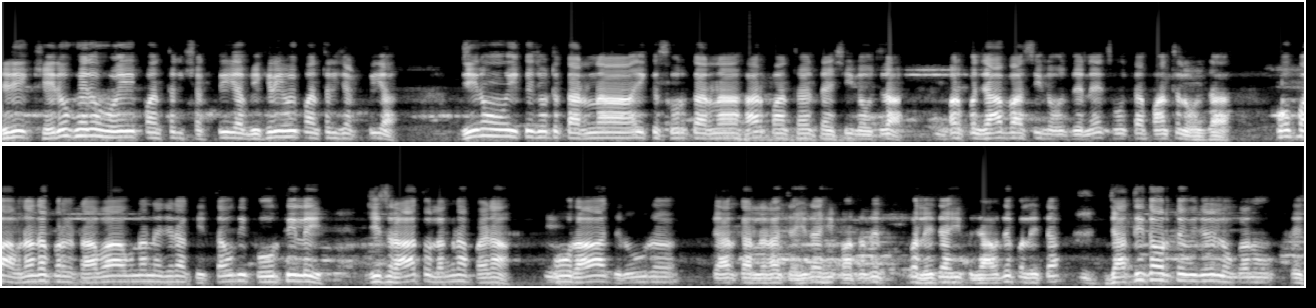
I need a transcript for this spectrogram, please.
ਜਿਹੜੀ ਖੇਰੂ ਖੇਰੂ ਹੋਈ ਪੰਥਕ ਸ਼ਕਤੀ ਆ, ਵਿਖਰੀ ਹੋਈ ਪੰਥਕ ਸ਼ਕਤੀ ਆ ਜਿਹਨੂੰ ਇਕਜੁੱਟ ਕਰਨਾ, ਇੱਕ ਸੁਰ ਕਰਨਾ, ਹਰ ਪੰਥ ਤੈਸੀ ਲੋਚਦਾ। ਔਰ ਪੰਜਾਬ ਵਾਸੀ ਲੋਚਦੇ ਨੇ, ਸਮੁੱਚਾ ਪੰਥ ਲੋਚਦਾ। ਉਹ ਭਾਵਨਾ ਦਾ ਪ੍ਰਗਟਾਵਾ ਉਹਨਾਂ ਨੇ ਜਿਹੜਾ ਕੀਤਾ, ਉਹਦੀ ਪੂਰਤੀ ਲਈ ਜਿਸ ਰਾਹ ਤੋਂ ਲੰਘਣਾ ਪੈਣਾ, ਉਹ ਰਾਹ ਜ਼ਰੂਰ ਤਿਆਰ ਕਰ ਲੈਣਾ ਚਾਹੀਦਾ ਹੀ ਪੰਥ ਦੇ ਭਲੇ ਚ ਹੀ, ਪੰਜਾਬ ਦੇ ਭਲੇ ਚ। ਜਾਤੀ ਤੌਰ ਤੇ ਵੀ ਜਿਹੜੇ ਲੋਕਾਂ ਨੂੰ ਇਸ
